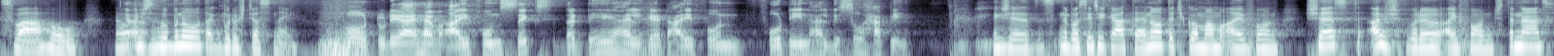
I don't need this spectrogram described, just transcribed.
s váhou. Jo, až zhubnu, tak budu šťastný. Oh, today I have iPhone 6. The day I'll get iPhone 14, I'll be so happy. Takže, nebo si říkáte, no teďko mám iPhone 6, až bude iPhone 14,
